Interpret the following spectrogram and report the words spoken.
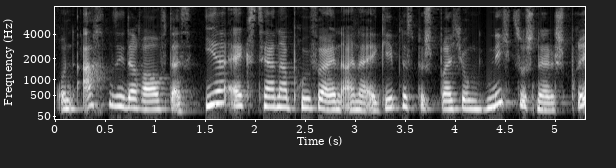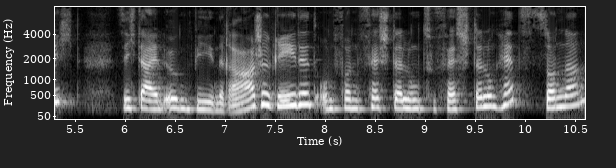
und achten Sie darauf, dass Ihr externer Prüfer in einer Ergebnisbesprechung nicht zu schnell spricht, sich da in irgendwie in Rage redet und von Feststellung zu Feststellung hetzt, sondern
